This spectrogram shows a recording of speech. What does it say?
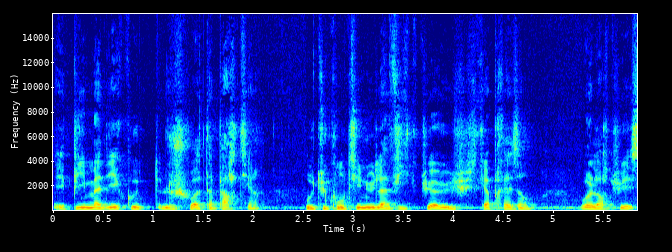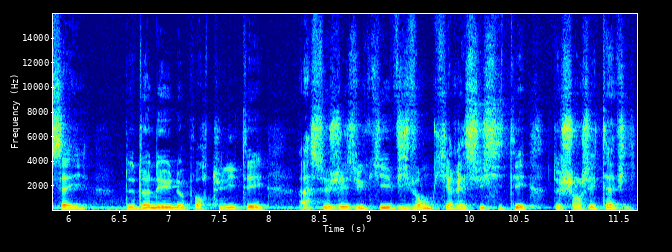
Et puis il m'a dit, écoute, le choix t'appartient. Ou tu continues la vie que tu as eue jusqu'à présent, ou alors tu essayes de donner une opportunité à ce Jésus qui est vivant, qui est ressuscité, de changer ta vie.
